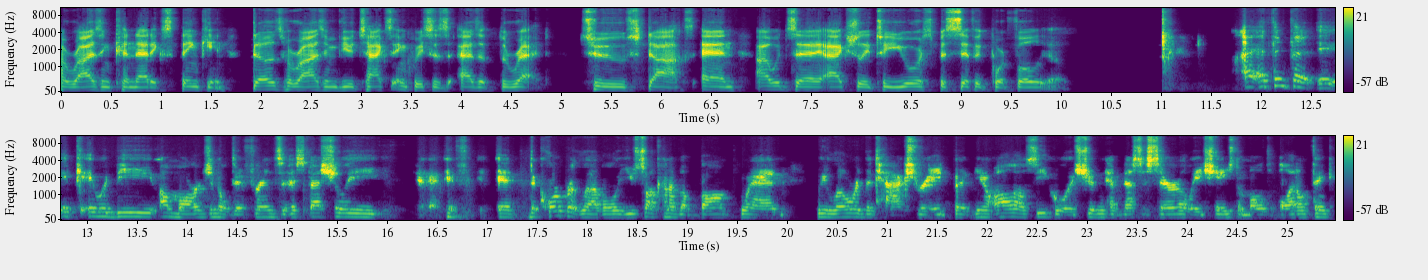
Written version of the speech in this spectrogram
Horizon Kinetics thinking? Does Horizon view tax increases as a threat to stocks and I would say actually to your specific portfolio? I, think that it, it would be a marginal difference, especially if at the corporate level you saw kind of a bump when we lowered the tax rate, but you know, all else equal, it shouldn't have necessarily changed the multiple. I don't think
